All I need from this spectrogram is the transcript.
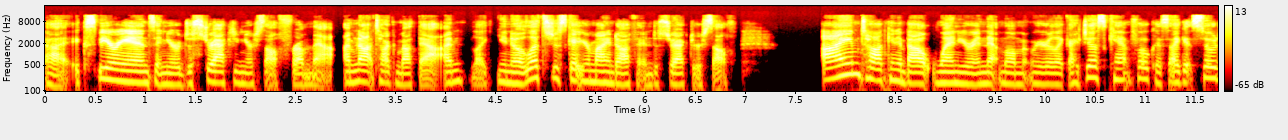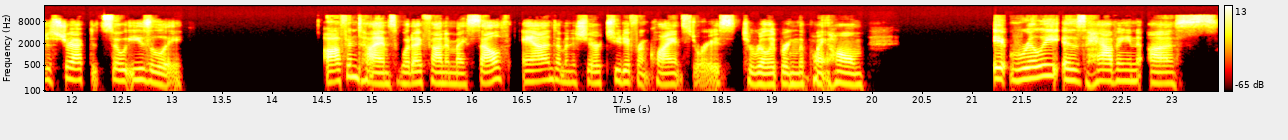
uh, experience and you're distracting yourself from that. I'm not talking about that. I'm like, you know, let's just get your mind off and distract yourself. I'm talking about when you're in that moment where you're like, I just can't focus. I get so distracted so easily. Oftentimes, what I found in myself, and I'm going to share two different client stories to really bring the point home. It really is having us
